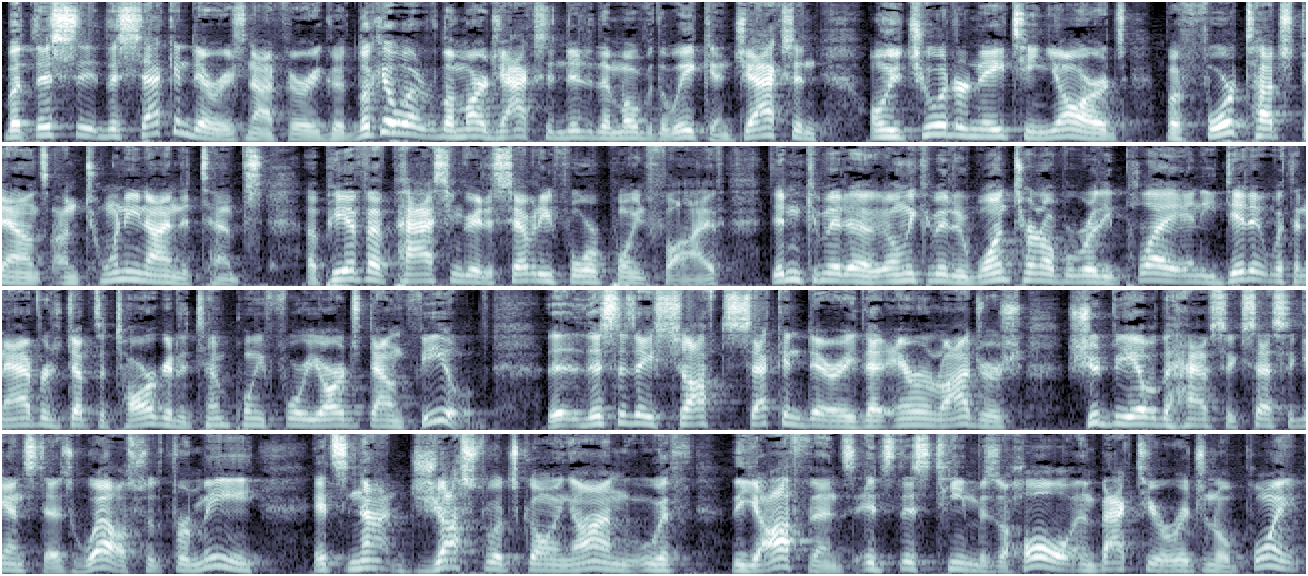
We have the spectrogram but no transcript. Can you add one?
But this the secondary is not very good. Look at what Lamar Jackson did to them over the weekend. Jackson only 218 yards yards, but four touchdowns on 29 attempts, a PFF passing grade of 74.5. Didn't commit, uh, only committed one turnover worthy play, and he did it with an average depth of target of 10.4 yards downfield. This is a soft secondary that Aaron Rodgers should be able to have success against as well. So for me, it's not just what's going on with the offense; it's this team as a whole. And back to your original point,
